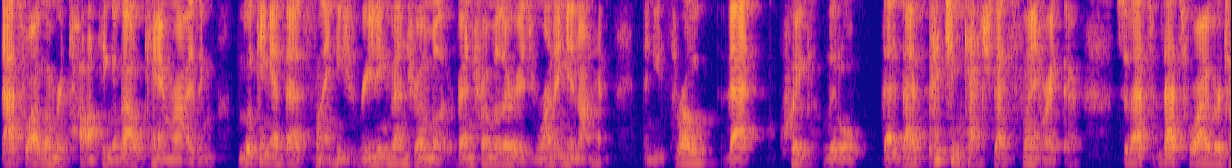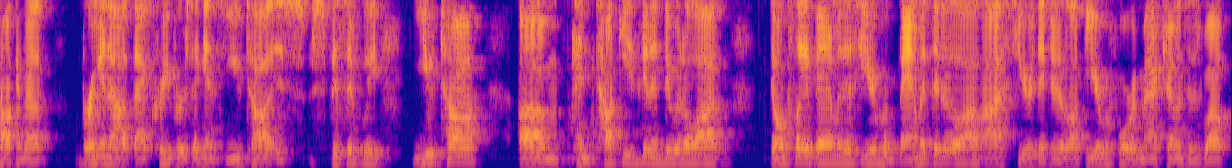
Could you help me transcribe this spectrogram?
That's why when we're talking about Cam Rising, looking at that slant, he's reading Ventrell Miller. Ventrell Miller is running in on him and you throw that quick little that that pitch and catch that slant right there. So that's that's why we're talking about bringing out that creepers against Utah is specifically Utah. Um, Kentucky's going to do it a lot. Don't play Bama this year, but Bama did it a lot last year. They did it a lot the year before with Mac Jones as well.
